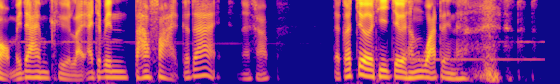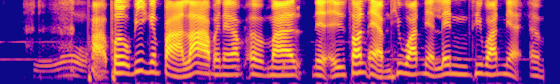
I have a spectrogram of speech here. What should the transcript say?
บอกไม่ได้มันคืออะไรอาจจะเป็นตาฝาดก็ได้นะครับ แต่ก็เจอทีเจอทั้งวัดเลยนะโอ้พาเพอวิ่งกันป่าล่าไปนะครับเออมาเนี่ยไอ้ซ่อนแอบที่วัดเนี่ยเล่นที่วัดเนี่ยเออ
